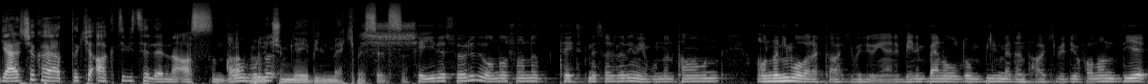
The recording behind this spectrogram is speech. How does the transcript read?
gerçek hayattaki aktivitelerini aslında Ama burada ölçümleyebilmek meselesi. Şeyi de söyle de ondan sonra tehdit mesajları yemeyin. Bunların tamamını anonim olarak takip ediyor yani. Benim ben olduğumu bilmeden takip ediyor falan diye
